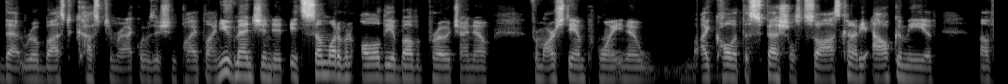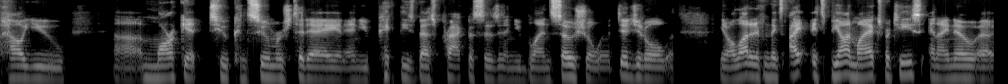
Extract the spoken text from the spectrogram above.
that robust customer acquisition pipeline. You've mentioned it it's somewhat of an all of the above approach. I know from our standpoint you know i call it the special sauce kind of the alchemy of of how you uh, market to consumers today and, and you pick these best practices and you blend social with digital with you know a lot of different things. I it's beyond my expertise and i know uh,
